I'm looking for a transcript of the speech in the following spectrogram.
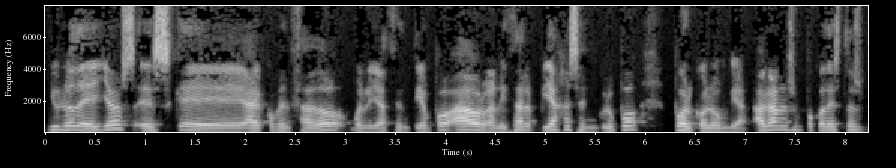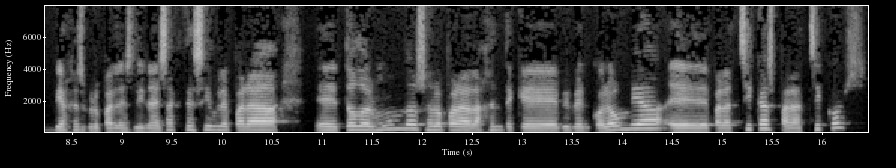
y uno de ellos es que ha comenzado, bueno, ya hace un tiempo, a organizar viajes en grupo por Colombia. Háblanos un poco de estos viajes grupales, Lina. ¿Es accesible para eh, todo el mundo, solo para la gente que vive en Colombia, eh, para chicas, para chicos?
